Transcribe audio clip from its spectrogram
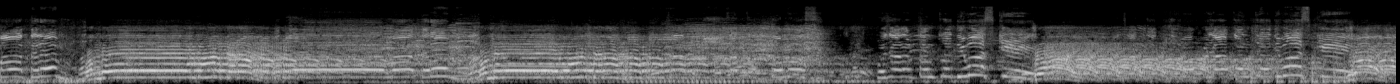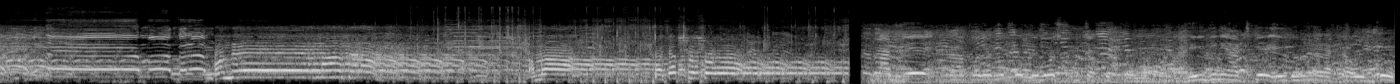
মাতরম বন্দে মাতরম মাতরম বন্দে মাতরম প্রজাতন্ত্র দিবস কি জয় প্রজাতন্ত্র দিবস কি জয় বন্দে মাতরম বন্দে মাতরম আমরা পঁচাত্তরতম আজকে আহ, প্রজাতন্ত্র দিবস পঁচাত্তরতম। এই দিনে আজকে এই ধরনের একটা উদ্যোগ,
